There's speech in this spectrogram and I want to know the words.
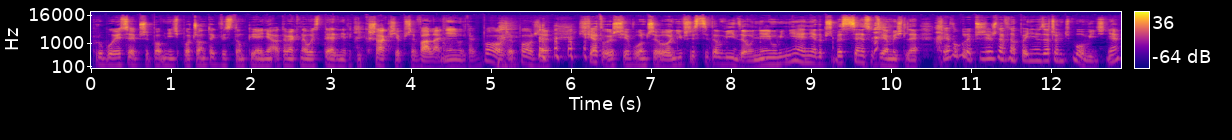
próbuje sobie przypomnieć początek wystąpienia, a tam jak na westernie taki krzak się przewala, nie? I mówi tak, Boże, Boże, światło już się włączyło, oni wszyscy to widzą, nie? I mówi, nie, nie, to bez sensu, co ja myślę. To ja w ogóle przecież dawno powinienem zacząć mówić, nie?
